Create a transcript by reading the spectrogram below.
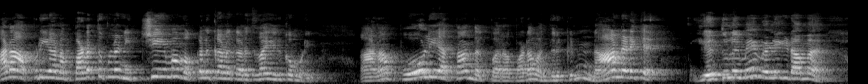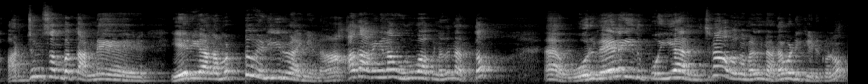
ஆனால் அப்படியான படத்துக்குள்ள நிச்சயமாக மக்களுக்கான கருத்து தான் இருக்க முடியும். ஆனால் போலியாக தான் அந்த பட- படம் வந்திருக்குன்னு நான் நினைக்கிறேன். எதுலையுமே வெளியிடாம அர்ஜுன் சம்பத் அண்ணே ஏரியாவில் மட்டும் வெளியிடுறாங்கன்னா அது அவங்கெல்லாம் உருவாக்குனதுன்னு அர்த்தம். ஒருவேளை இது பொய்யா இருந்துச்சுன்னா அவங்க மேலே நடவடிக்கை எடுக்கணும்.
